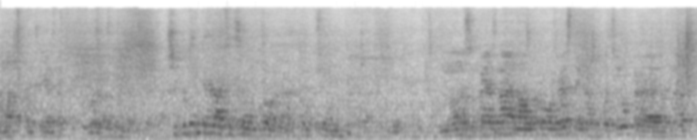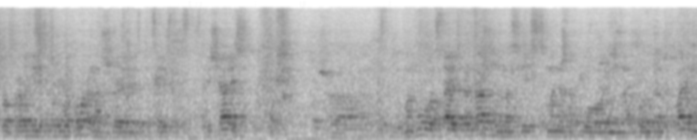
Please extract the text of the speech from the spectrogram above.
о наших конкурентах. Чи буде інтеграція з аукціоном? Ну, насколько я знаю, на укру уже стоит наша платилка. Знаю, что проводились переговоры, наши специалисты встречались. Э, Могу оставить контакт, у нас есть менеджер по интернет-аквариуму.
